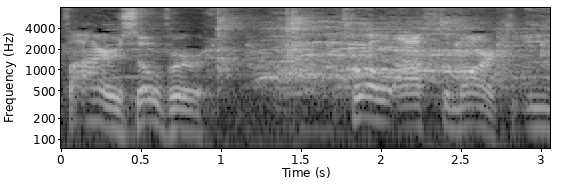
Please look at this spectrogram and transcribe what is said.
Fires over. Throw off the mark. E.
